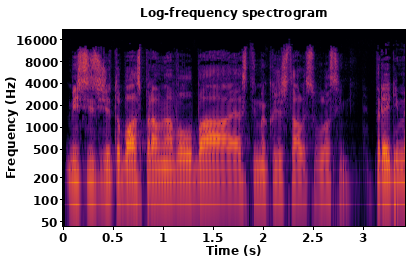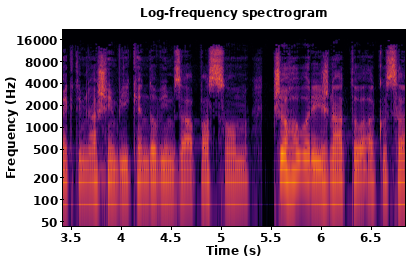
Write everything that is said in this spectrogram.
Myslím si, že to bola správna voľba a ja s tým akože stále súhlasím prejdime k tým našim víkendovým zápasom. Čo hovoríš na to, ako sa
